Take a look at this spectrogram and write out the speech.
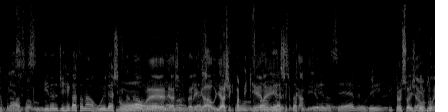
no é. Braço, assim, maluco, e ele né? anda de regata na rua, ele acha No que tá da ombro, hora, é, ele né, acha que mano? tá Ele legal. acha E acha que tá pequeno bagulho- Ele ainda. acha que tá um camelo, pequeno, né? assim, é, meu, bem... crer. Então isso aí já é é uma doença.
